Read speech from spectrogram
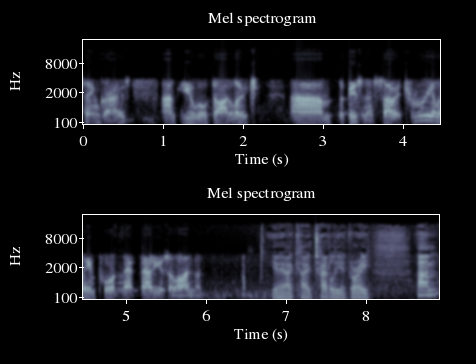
team grows, um, you will dilute um, the business. So it's really important that values alignment. Yeah. Okay. Totally agree. Um,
